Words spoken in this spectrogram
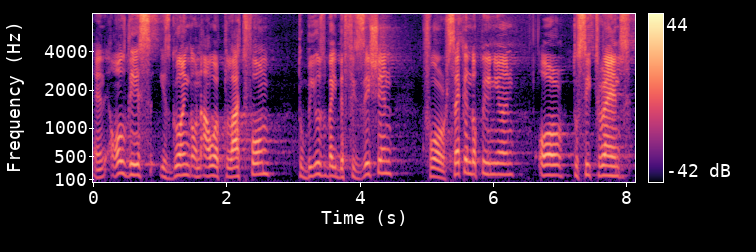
and all this is going on our platform to be used by the physician for second opinion or to see trends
